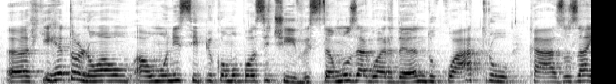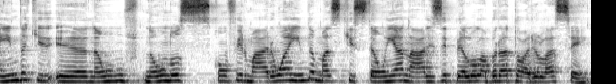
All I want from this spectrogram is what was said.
uh, que retornou ao, ao, município como positivo. Estamos aguardando quatro casos ainda que uh, não, não nos confirmaram ainda, mas que estão em análise pelo laboratório LACEN.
